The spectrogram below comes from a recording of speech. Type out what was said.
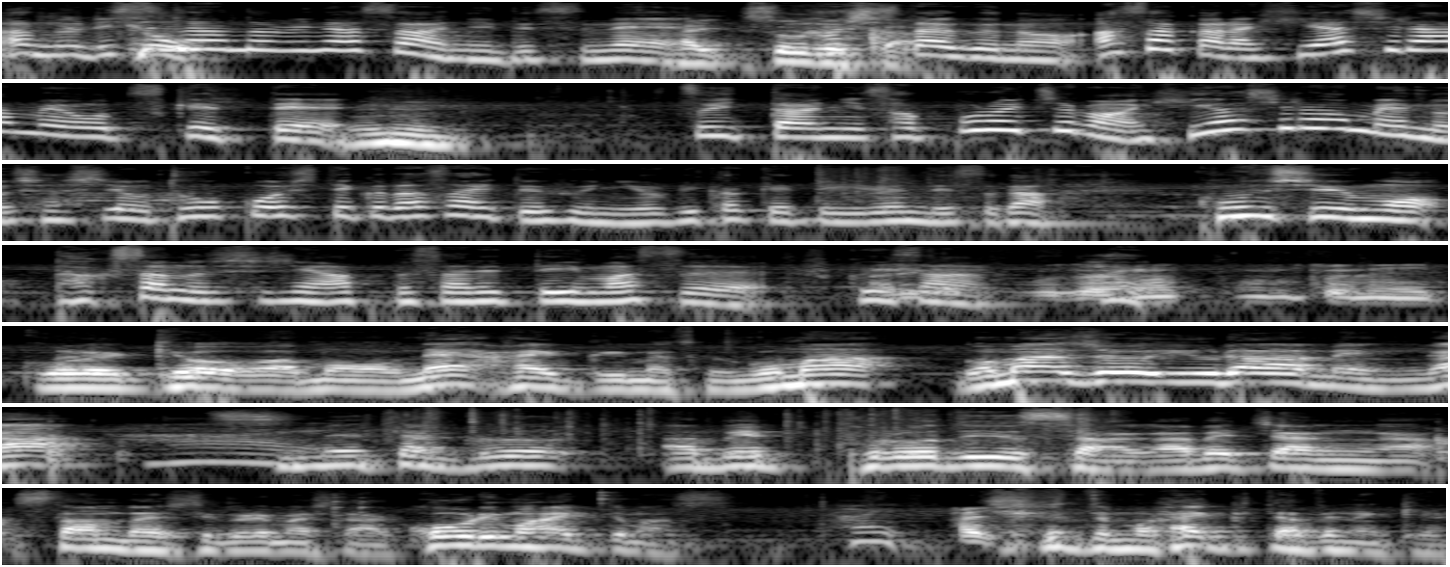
あのリスナーの皆さんにですね、はいハッシュタグの朝から冷やしラーメンをつけて、うん。ツイッターに札幌一番冷やしラーメンの写真を投稿してくださいというふうに呼びかけているんですが、今週もたくさんの写真アップされています。福井さん。がとうございまはす。本当に。これ今日はもうね、早く言いますけど、ごま、ごま醤油ラーメンがはい冷たく、安倍プロデューサーが安倍ちゃんがスタンバイしてくれました。氷も入ってます。はい。はいちょっともう早く食べなきゃ。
